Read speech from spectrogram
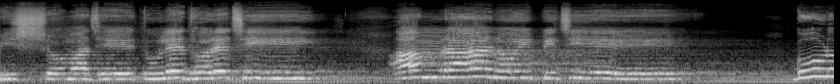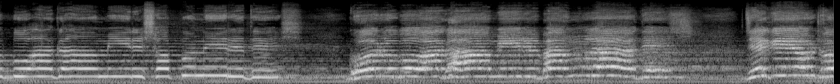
বিশ্ব মাঝে তুলে ধরেছি আমরা নই পিছিয়ে গড়ব আগামীর স্বপ্নের দেশ গড়ব আগামীর বাংলাদেশ। জেগে ওঠো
